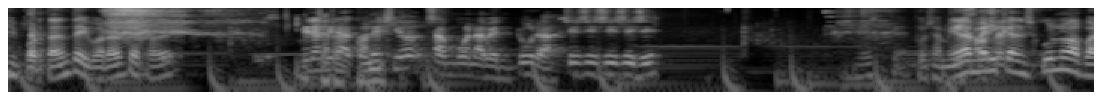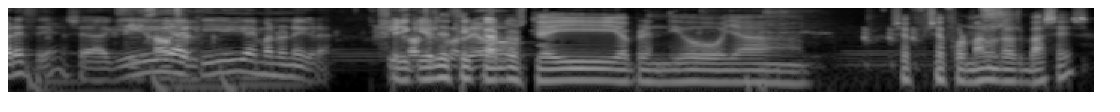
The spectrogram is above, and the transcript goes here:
Importante, importante, joder. Mira, mira, colegio San Buenaventura. Sí, sí, sí, sí, sí. Pues a mí el American School no me aparece, ¿eh? O sea, aquí, aquí hay mano negra. Pero quieres decir, correo- Carlos, que ahí aprendió ya. Se, se formaron las bases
